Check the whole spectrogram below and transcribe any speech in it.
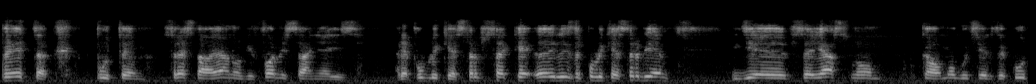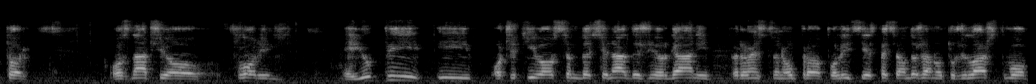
petak putem sredstava javnog informisanja iz Republike Srpske, ili iz Republike Srbije, gdje se jasno kao mogući egzekutor označio Florin EUPI i očekivao sam da će nadležni organi, prvenstveno uprava policije, specijalno državno tužilaštvo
